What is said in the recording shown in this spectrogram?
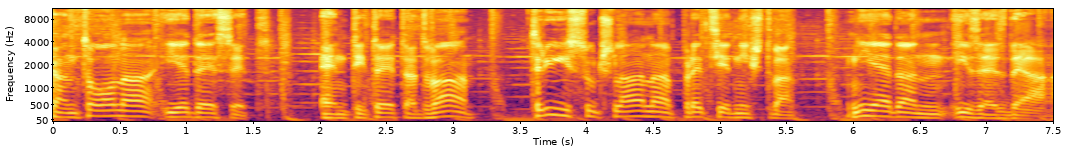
Kantona je deset, entiteta dva, tri su člana predsjedništva, nijedan iz SDA.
